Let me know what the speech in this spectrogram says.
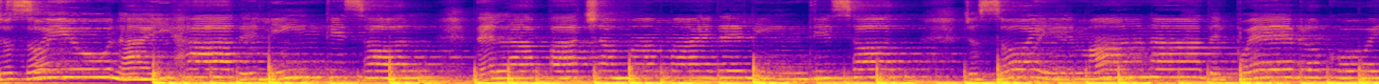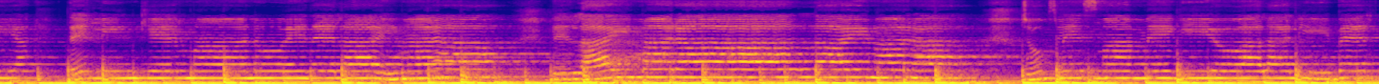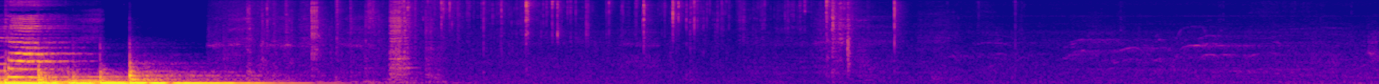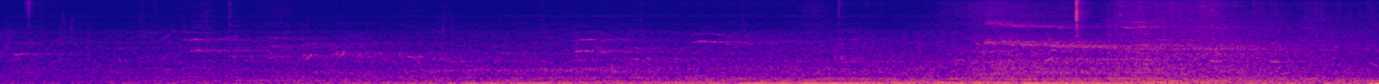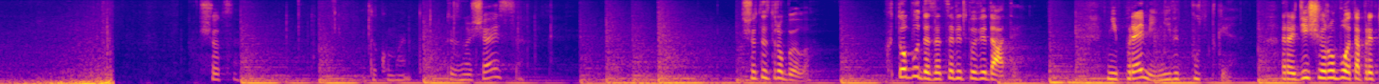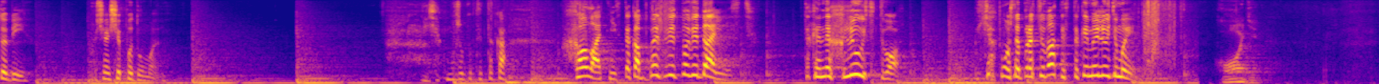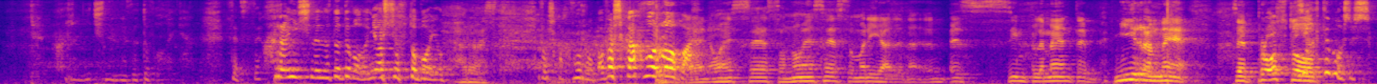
Yo soy una hija del Inti Sol, de la Pachamama y del Що це? Документи. Ти знущаєшся? Що ти зробила? Хто буде за це відповідати? Ні премій, ні відпустки. Радій, що робота при тобі. Хоча ще подумаю. Як може бути така халатність, така безвідповідальність, таке нехлюйство? Як можна працювати з такими людьми? Годі. Хронічне незадоволення. Це все хронічне незадоволення. А що з тобою? Гаразд. Важка хвороба, важка хвороба! Eh, no es eso, no es eso, María. Es simplemente mírame. Це просто. Як ти можеш?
